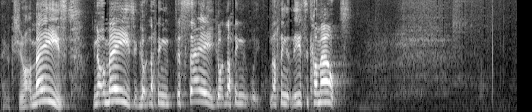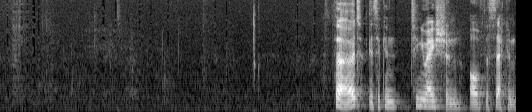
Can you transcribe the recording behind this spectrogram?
Maybe because you're not amazed. You're not amazed. You've got nothing to say. You've got nothing, nothing that needs to come out. Third is a continuation of the second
